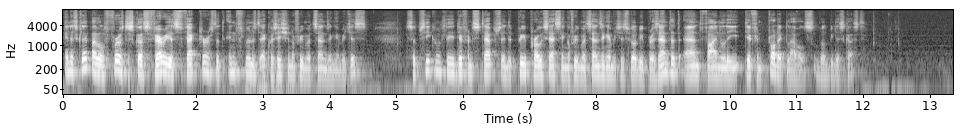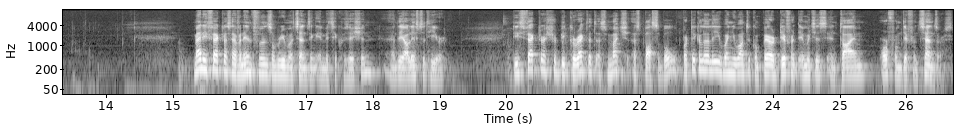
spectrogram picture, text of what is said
In this clip I will first discuss various factors that influence the acquisition of remote sensing images. Subsequently, different steps in the pre-processing of remote sensing images will be presented and finally different product levels will be discussed. Many factors have an influence on remote sensing image acquisition and they are listed here. These factors should be corrected as much as possible, particularly when you want to compare different images in time or from different sensors.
